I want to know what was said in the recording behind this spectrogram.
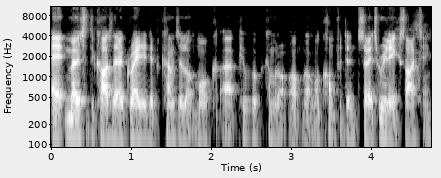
eh, most of the cards that are graded, it becomes a lot more. Uh, people become a lot, lot, lot more confident. So it's really exciting.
